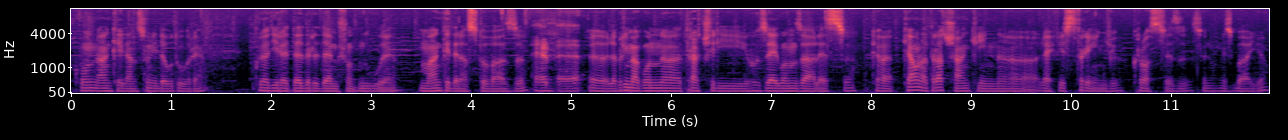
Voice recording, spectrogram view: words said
con anche canzoni d'autore, quella di Red Dead Redemption 2, ma anche della Us. Eh beh, Eh, la prima con eh, tracce di José González, che, che ha una traccia anche in eh, Life is Strange, Crosses, se non mi sbaglio.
